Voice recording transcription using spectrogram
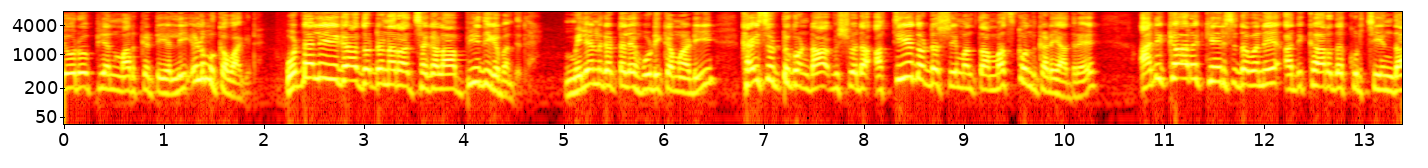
ಯುರೋಪಿಯನ್ ಮಾರುಕಟ್ಟೆಯಲ್ಲಿ ಇಳುಮುಖವಾಗಿದೆ. ಒಟ್ನಲ್ಲಿ ಈಗ ದೊಡ್ಡಣ್ಣರ ಜಗಳ ಬೀದಿಗೆ ಬಂದಿದೆ. ಮಿಲಿಯನ್ ಗಟ್ಟಲೆ ಹೂಡಿಕೆ ಮಾಡಿ ಕೈ ಸುಟ್ಟುಕೊಂಡ ವಿಶ್ವದ ಅತಿ ದೊಡ್ಡ ಶ್ರೀಮಂತ ಮಸ್ಕ್ ಒಂದು ಕಡೆಯಾದರೆ ಅಧಿಕಾರಕ್ಕೇರಿಸಿದವನೇ ಅಧಿಕಾರದ ಕುರ್ಚಿಯಿಂದ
